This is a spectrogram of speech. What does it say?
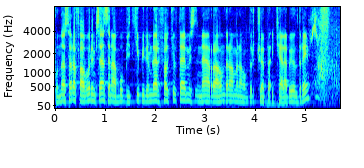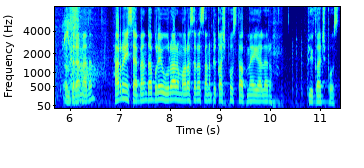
Bundan sonra favorim sensin ha. Bu bitki bilimler fakültemizin ne rağımdır amına koyayım. Dur köpe kelebeği öldüreyim. Öldüremedim. Her neyse ben de buraya uğrarım. Ara sıra sana birkaç post atmaya gelirim. birkaç post.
